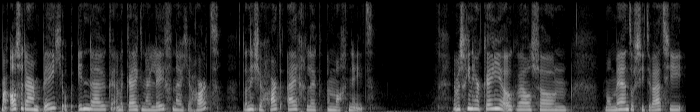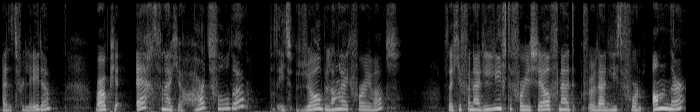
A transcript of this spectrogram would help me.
Maar als we daar een beetje op induiken en we kijken naar leven vanuit je hart, dan is je hart eigenlijk een magneet. En misschien herken je ook wel zo'n moment of situatie uit het verleden, waarop je echt vanuit je hart voelde dat iets zo belangrijk voor je was. Dat je vanuit liefde voor jezelf, vanuit, vanuit liefde voor een ander,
